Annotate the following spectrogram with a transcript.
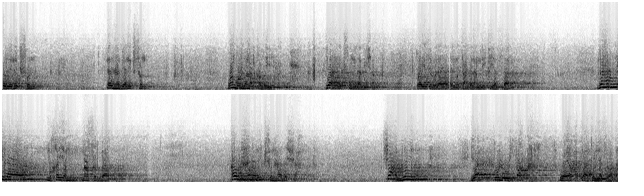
قالوا لنكسون اذهب يا نيكسون. وانظر لنا القضية. جاء نيكسون إلى بيشار رئيس الولايات المتحدة الأمريكية السابق. ذهب إلى مخيم ناصر باب أذهل نيكسون هذا الشعب. شعب يأكل الفقر ويقتات المزربة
